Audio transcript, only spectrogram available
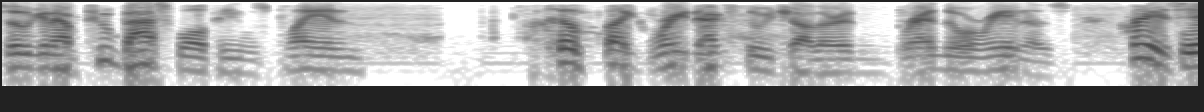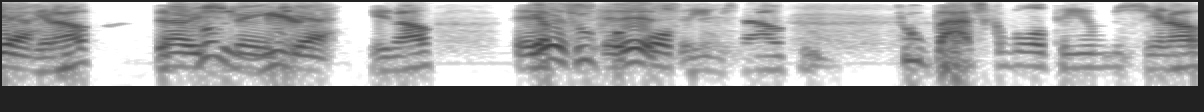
So they're gonna have two basketball teams playing like right next to each other in brand new arenas. Crazy, Yeah. you know? It's very really strange. weird, Yeah, you know? it have is, two football teams now, two, two basketball teams, you know,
